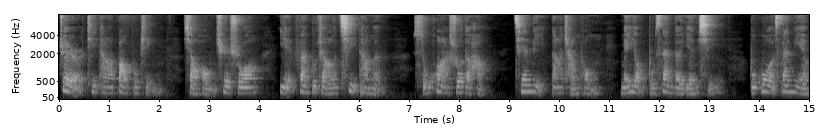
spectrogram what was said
坠儿替他抱不平，小红却说也犯不着气他们。俗话说得好，千里搭长棚，没有不散的筵席。不过三年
